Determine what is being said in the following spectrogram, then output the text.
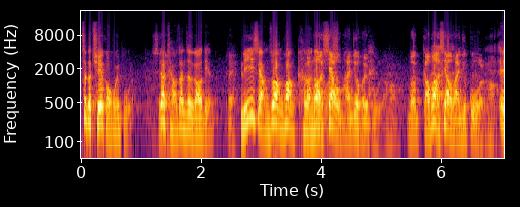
这个缺口回补了，要挑战这个高点了。对，理想状况可能搞不好下午盘就回补了哈。我搞不好下午盘就过了哈。呃，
